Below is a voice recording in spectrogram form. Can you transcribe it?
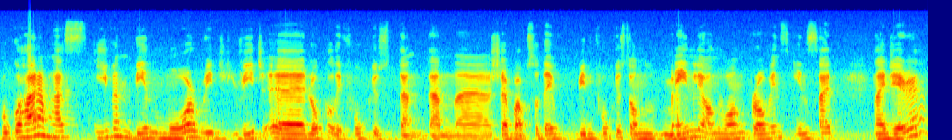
Boko Haram has even been more uh, locally focused than, than uh, Shebab. So they've been focused on mainly on one province inside Nigeria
